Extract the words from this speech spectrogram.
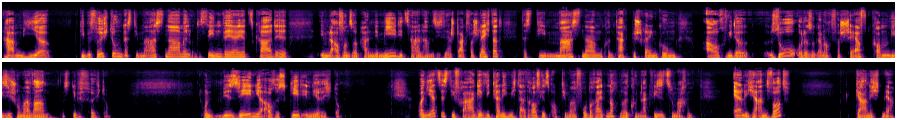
haben hier die Befürchtung, dass die Maßnahmen, und das sehen wir ja jetzt gerade im Laufe unserer Pandemie, die Zahlen haben sich sehr stark verschlechtert, dass die Maßnahmen, Kontaktbeschränkungen auch wieder so oder sogar noch verschärft kommen, wie sie schon mal waren. Das ist die Befürchtung. Und wir sehen ja auch, es geht in die Richtung. Und jetzt ist die Frage, wie kann ich mich darauf jetzt optimal vorbereiten, noch Neukundenakquise zu machen? Ehrliche Antwort, gar nicht mehr.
